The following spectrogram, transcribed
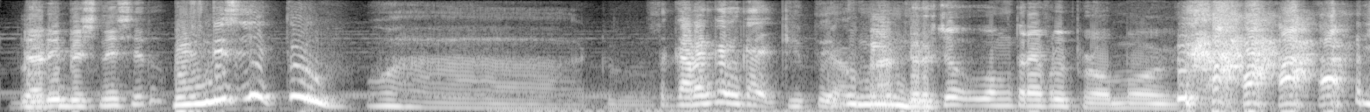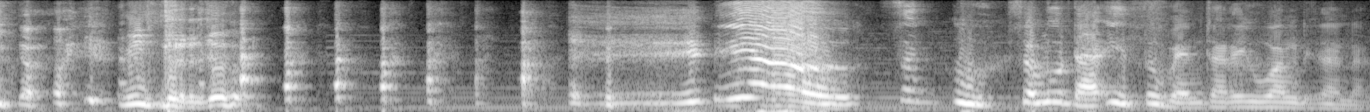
dari bisnis itu Bisnis itu. waduh Sekarang kan kayak gitu ya. Aku minder cok uang travel promo. minder cok. se uh, semudah itu men cari uang di sana.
